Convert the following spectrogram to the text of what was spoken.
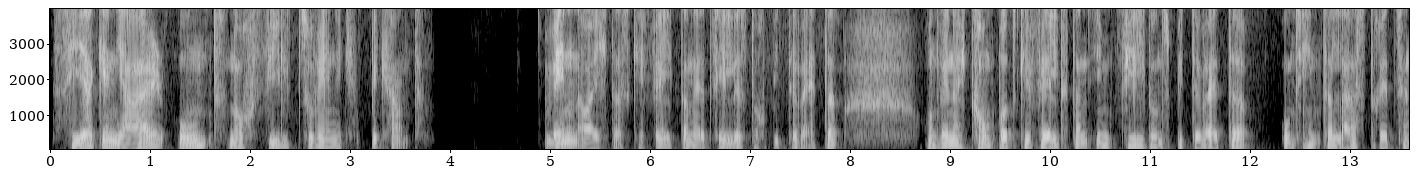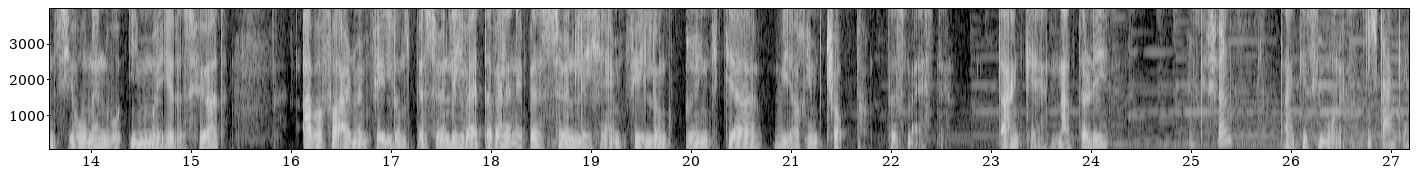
Sehr genial und noch viel zu wenig bekannt. Wenn euch das gefällt, dann erzählt es doch bitte weiter. Und wenn euch Kompott gefällt, dann empfiehlt uns bitte weiter und hinterlasst Rezensionen, wo immer ihr das hört. Aber vor allem empfehlt uns persönlich weiter, weil eine persönliche Empfehlung bringt ja, wie auch im Job, das meiste. Danke, Nathalie. Dankeschön. Danke, Simone. Ich danke.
